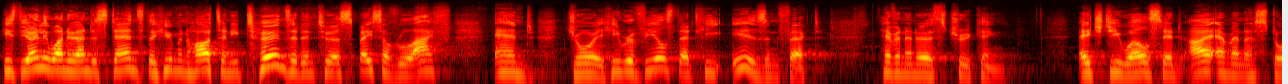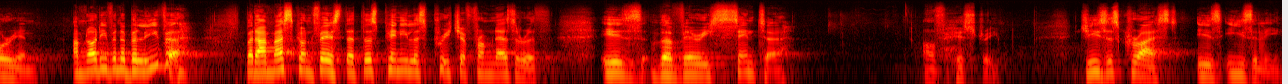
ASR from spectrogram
He's the only one who understands the human heart and he turns it into a space of life and joy. He reveals that he is, in fact, heaven and earth's true king. H.G. Wells said, I am an historian. I'm not even a believer, but I must confess that this penniless preacher from Nazareth is the very center of history. Jesus Christ is easily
